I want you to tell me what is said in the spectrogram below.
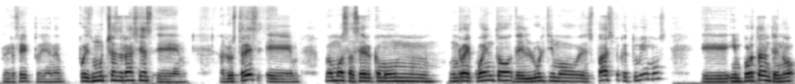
Perfecto, Diana. Pues muchas gracias eh, a los tres. Eh, vamos a hacer como un, recuento del último espacio que tuvimos. Eh, importante, ¿no?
